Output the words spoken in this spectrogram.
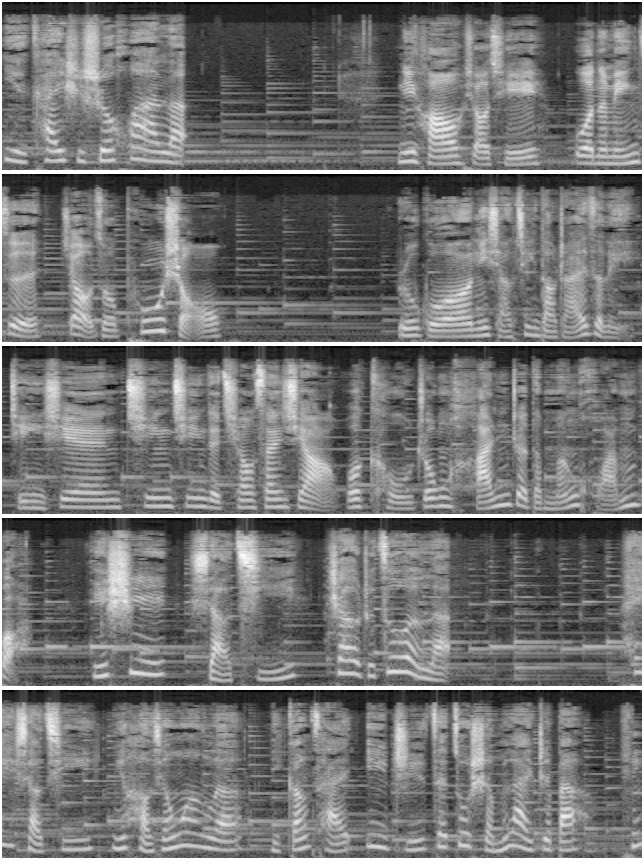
也开始说话了。你好，小琪，我的名字叫做扑手。如果你想进到宅子里，请先轻轻地敲三下我口中含着的门环吧。于是小琪照着做了。嘿，小琪，你好像忘了你刚才一直在做什么来着吧？哼，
